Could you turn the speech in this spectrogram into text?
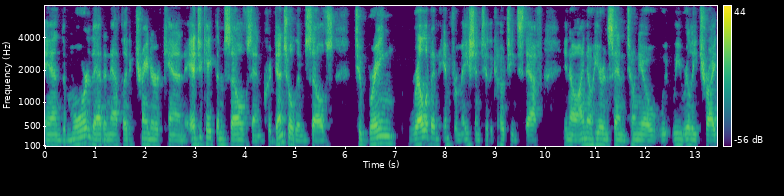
and the more that an athletic trainer can educate themselves and credential themselves to bring relevant information to the coaching staff, you know, I know here in San Antonio, we, we really try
